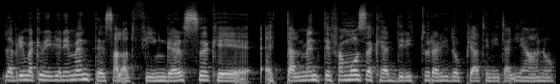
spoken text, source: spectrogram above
La prima che mi viene in mente è Salad Fingers, che è talmente famosa che è addirittura ridoppiata in italiano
